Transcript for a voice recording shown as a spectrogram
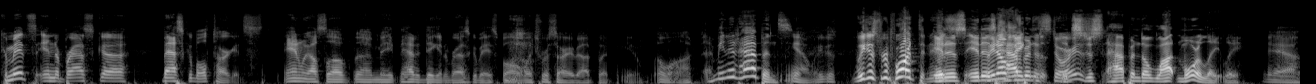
commits in Nebraska basketball targets. And we also uh, made, had a dig at Nebraska baseball, which we're sorry about, but you know, Omaha. I mean, it happens. Yeah, we just we just report the news. It is. It don't happened. Make the stories. It's just happened a lot more lately. Yeah.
